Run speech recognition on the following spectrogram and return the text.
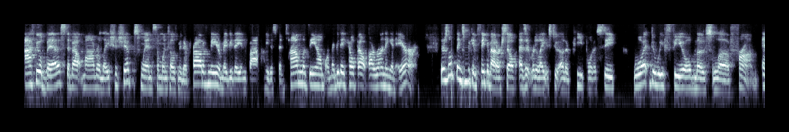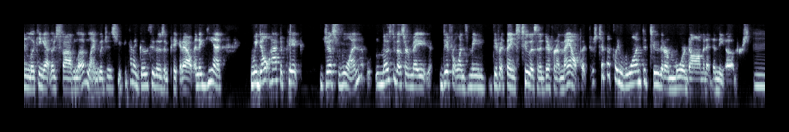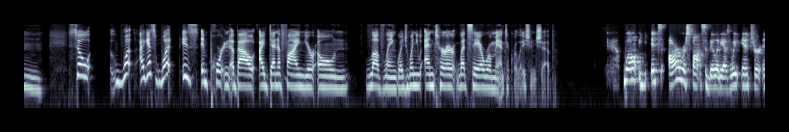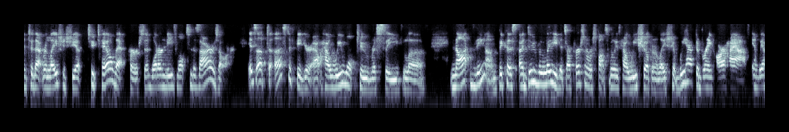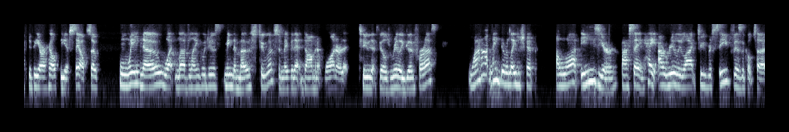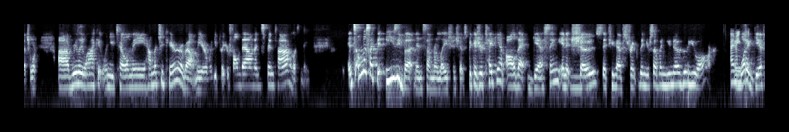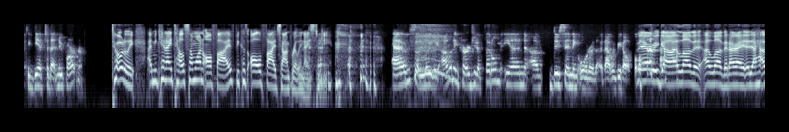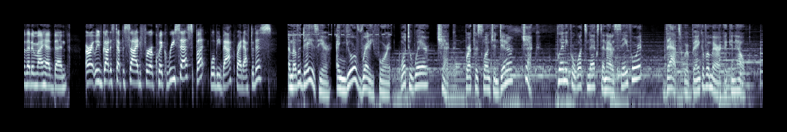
I feel best about my relationships when someone tells me they're proud of me, or maybe they invite me to spend time with them, or maybe they help out by running an errand. There's little things we can think about ourselves as it relates to other people to see what do we feel most love from. And looking at those five love languages, you can kind of go through those and pick it out. And again, we don't have to pick just one. Most of us are made different ones mean different things to us in a different amount, but there's typically one to two that are more dominant than the others. Mm. So, what I guess what is important about identifying your own love language when you enter, let's say, a romantic relationship? Well, it's our responsibility as we enter into that relationship to tell that person what our needs, wants, and desires are. It's up to us to figure out how we want to receive love, not them, because I do believe it's our personal responsibility how we show up in a relationship. We have to bring our half and we have to be our healthiest self. So when we know what love languages mean the most to us, and maybe that dominant one or that two that feels really good for us, why not make the relationship a lot easier by saying, Hey, I really like to receive physical touch, or I really like it when you tell me how much you care about me or when you put your phone down and spend time with me. It's almost like the easy button in some relationships because you're taking out all that guessing and it mm-hmm. shows that you have strength in yourself and you know who you are. I mean, and what a gift to give to that new partner. Totally. I mean, can I tell someone all five? Because all five sound really nice to me. Absolutely. I would encourage you to put them in um, descending order, though. That would be helpful. there we go. I love it. I love it. All right. I have that in my head then. All right. We've got to step aside for a quick recess, but we'll be back right after this. Another day is here, and you're ready for it. What to wear? Check. Breakfast, lunch, and dinner? Check. Planning for what's next and how to save for it? That's where Bank of America can help.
